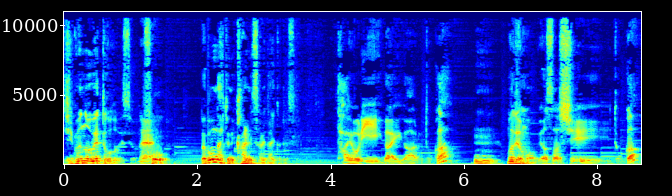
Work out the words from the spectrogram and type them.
自分の上ってことですよね。そう。だどんな人に管理されたいかですよ。頼りがいがあるとか、うん。まあでも優しいとか、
